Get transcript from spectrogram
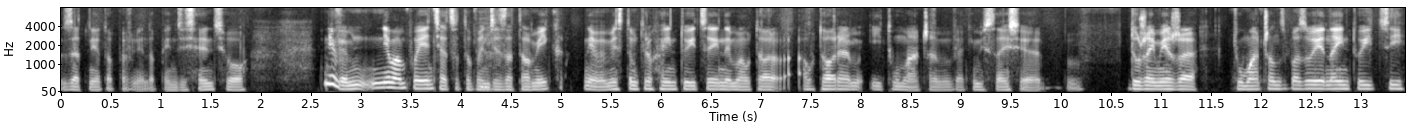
zetnie to pewnie do 50. Nie wiem, nie mam pojęcia, co to będzie za tomik. Nie wiem, jestem trochę intuicyjnym autor, autorem i tłumaczem w jakimś sensie. W dużej mierze tłumacząc bazuje na intuicji.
